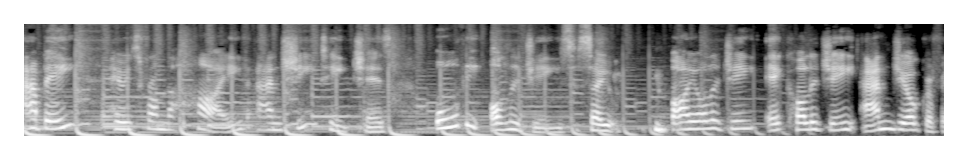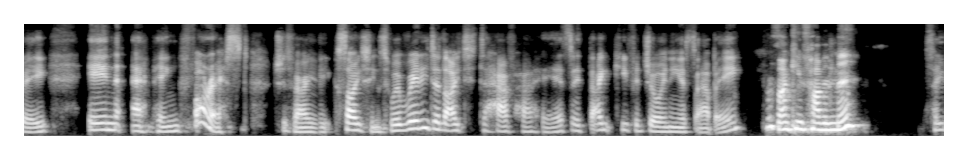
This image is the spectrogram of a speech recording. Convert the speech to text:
Abi, who is from the Hive, and she teaches all the ologies. So, biology, ecology, and geography in Epping Forest, which is very exciting. So we're really delighted to have her here. So thank you for joining us, Abi. Thank you for having me. So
